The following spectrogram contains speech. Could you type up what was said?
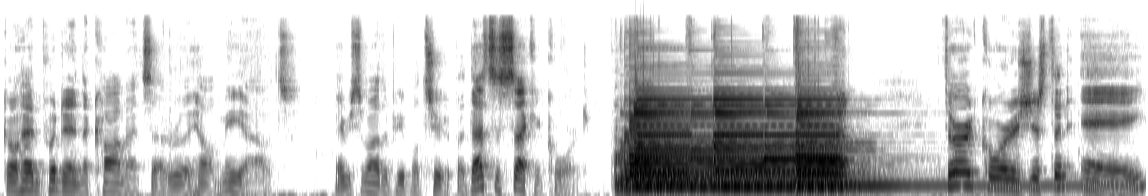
go ahead and put it in the comments. That would really help me out. Maybe some other people too. But that's the second chord. Third chord is just an A.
